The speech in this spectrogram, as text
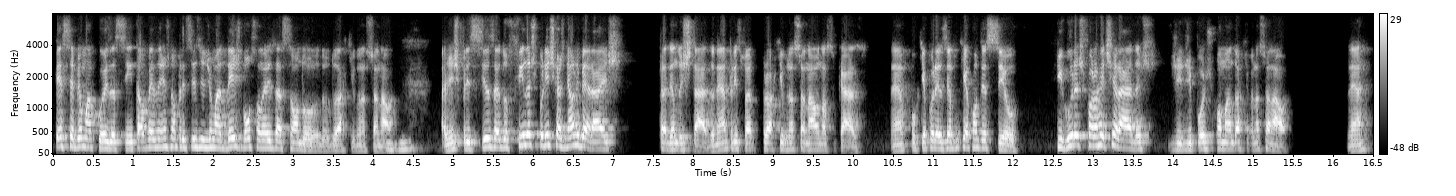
perceber uma coisa assim, talvez a gente não precise de uma desbolsonarização do, do, do Arquivo Nacional. Uhum. A gente precisa do fim das políticas neoliberais para dentro do Estado, né, principalmente para o Arquivo Nacional, no nosso caso. Né, porque, por exemplo, o que aconteceu? Figuras foram retiradas de, de posto de comando do Arquivo Nacional. Né?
